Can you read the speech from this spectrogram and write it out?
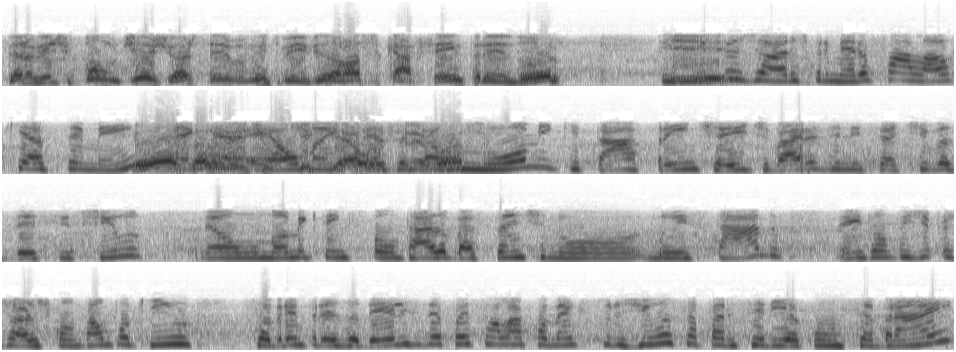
Primeiramente, bom dia, Jorge, seja muito bem-vindo ao nosso Café Empreendedor. Pedir para o Jorge primeiro falar o que é a Semente, é, né, que é, é uma que é empresa, é, é, um nome que está à frente aí de várias iniciativas desse estilo, é um nome que tem despontado bastante no, no estado. Né, então pedir para o Jorge contar um pouquinho sobre a empresa deles e depois falar como é que surgiu essa parceria com o Sebrae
